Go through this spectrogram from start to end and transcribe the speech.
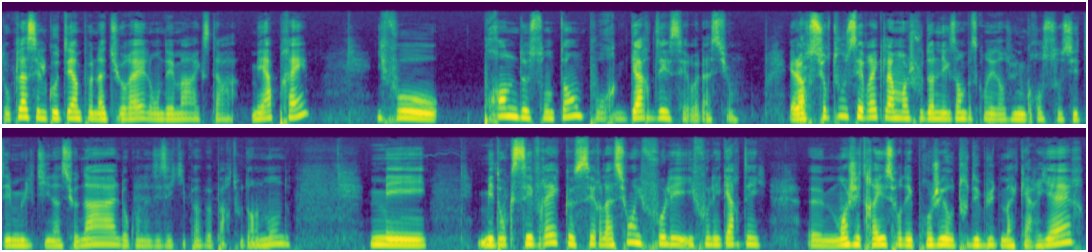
Donc là, c'est le côté un peu naturel, on démarre, etc. Mais après, il faut prendre de son temps pour garder ces relations. Et alors Ouais. surtout, c'est vrai que là, moi, je vous donne l'exemple parce qu'on est dans une grosse société multinationale, donc on a des équipes un peu partout dans le monde. Mais, mais donc c'est vrai que ces relations, il faut les, il faut les garder. Euh, moi, j'ai travaillé sur des projets au tout début de ma carrière.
